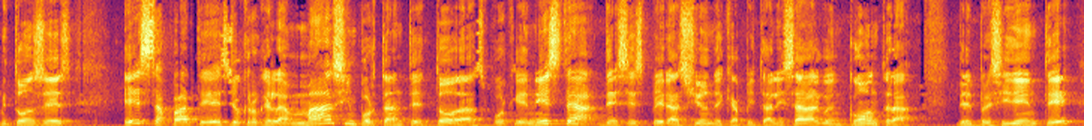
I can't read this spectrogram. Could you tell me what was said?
Entonces, esta parte es yo creo que la más importante de todas, porque en esta desesperación de capitalizar algo en contra del presidente,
